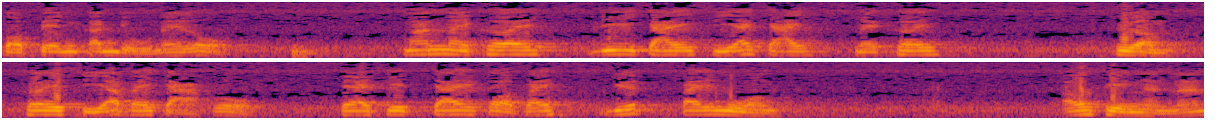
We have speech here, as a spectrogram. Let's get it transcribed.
ก็เป็นกันอยู่ในโลก มันไม่เคยดีใจเสียใจ ไม่เคยเสื่อมเคยเสียไปจากโลก แต่จิตใจก็ไปยึดไปหน่วง เอาสิ่งนั้นนั้น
